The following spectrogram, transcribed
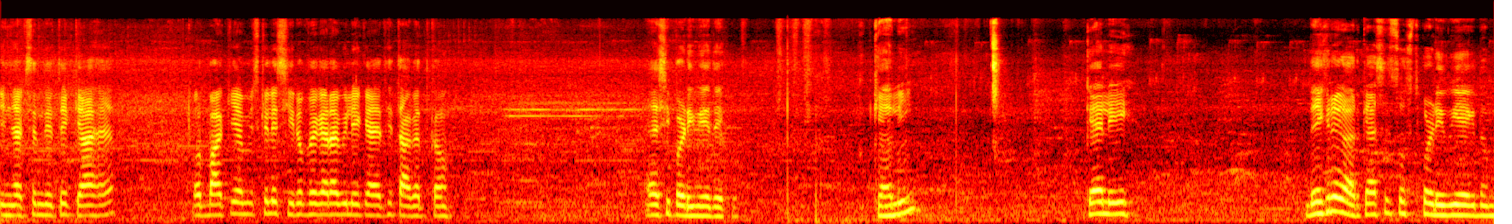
इंजेक्शन देते, क्या है। और बाकी हम इसके लिए सिरप वगैरह भी लेके आए थे ताकत का। ऐसी पड़ी हुई है देखो। कैली? कैली। देख रहे यार कैसे सुस्त पड़ी हुई है एकदम।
